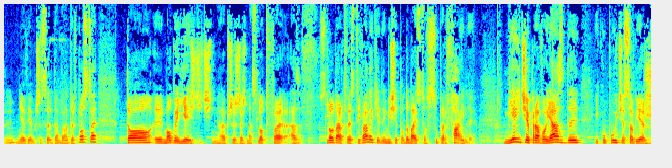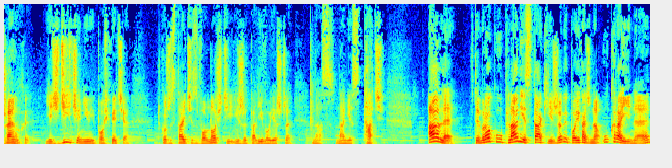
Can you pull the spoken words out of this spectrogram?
E, Nie wiem, czy sobie dam radę w Polsce. To y, mogę jeździć, przyjeżdżać na slot, slot Art Festivale, kiedy mi się podoba. Jest to super fajny. Miejcie prawo jazdy i kupujcie sobie rzęchy. Jeździcie nimi po świecie. Korzystajcie z wolności i że paliwo jeszcze nas na nie stać. Ale tym roku plan jest taki, żeby pojechać na Ukrainę,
